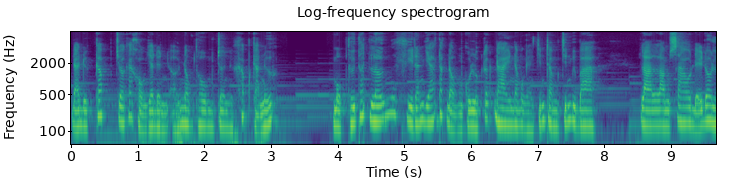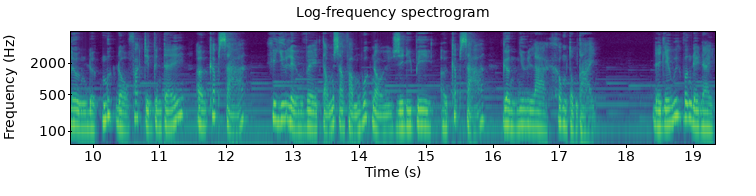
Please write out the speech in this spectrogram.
đã được cấp cho các hộ gia đình ở nông thôn trên khắp cả nước. Một thử thách lớn khi đánh giá tác động của luật đất đai năm 1993 là làm sao để đo lường được mức độ phát triển kinh tế ở cấp xã khi dữ liệu về tổng sản phẩm quốc nội GDP ở cấp xã gần như là không tồn tại. Để giải quyết vấn đề này,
